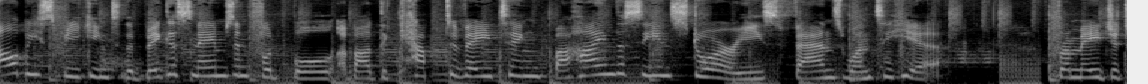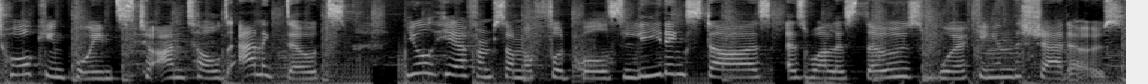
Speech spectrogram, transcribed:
I'll be speaking to the biggest names in football about the captivating, behind the scenes stories fans want to hear. From major talking points to untold anecdotes, you'll hear from some of football's leading stars as well as those working in the shadows.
